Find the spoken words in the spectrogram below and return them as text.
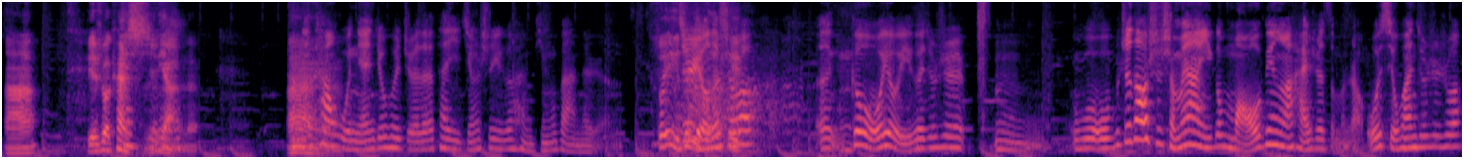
啊？别说看十年了，可能看五年就会觉得他已经是一个很平凡的人了。所以就是有的时候，呃，跟我有一个就是，嗯，我我不知道是什么样一个毛病啊，还是怎么着。我喜欢就是说，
